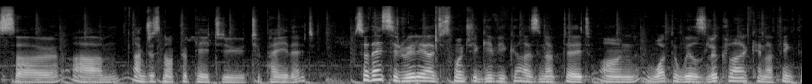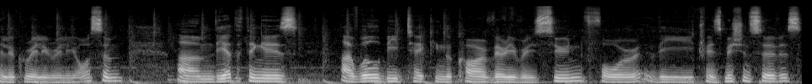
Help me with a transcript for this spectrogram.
So um, I'm just not prepared to, to pay that. So that's it really. I just want to give you guys an update on what the wheels look like and I think they look really, really awesome. Um, the other thing is I will be taking the car very, very soon for the transmission service.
